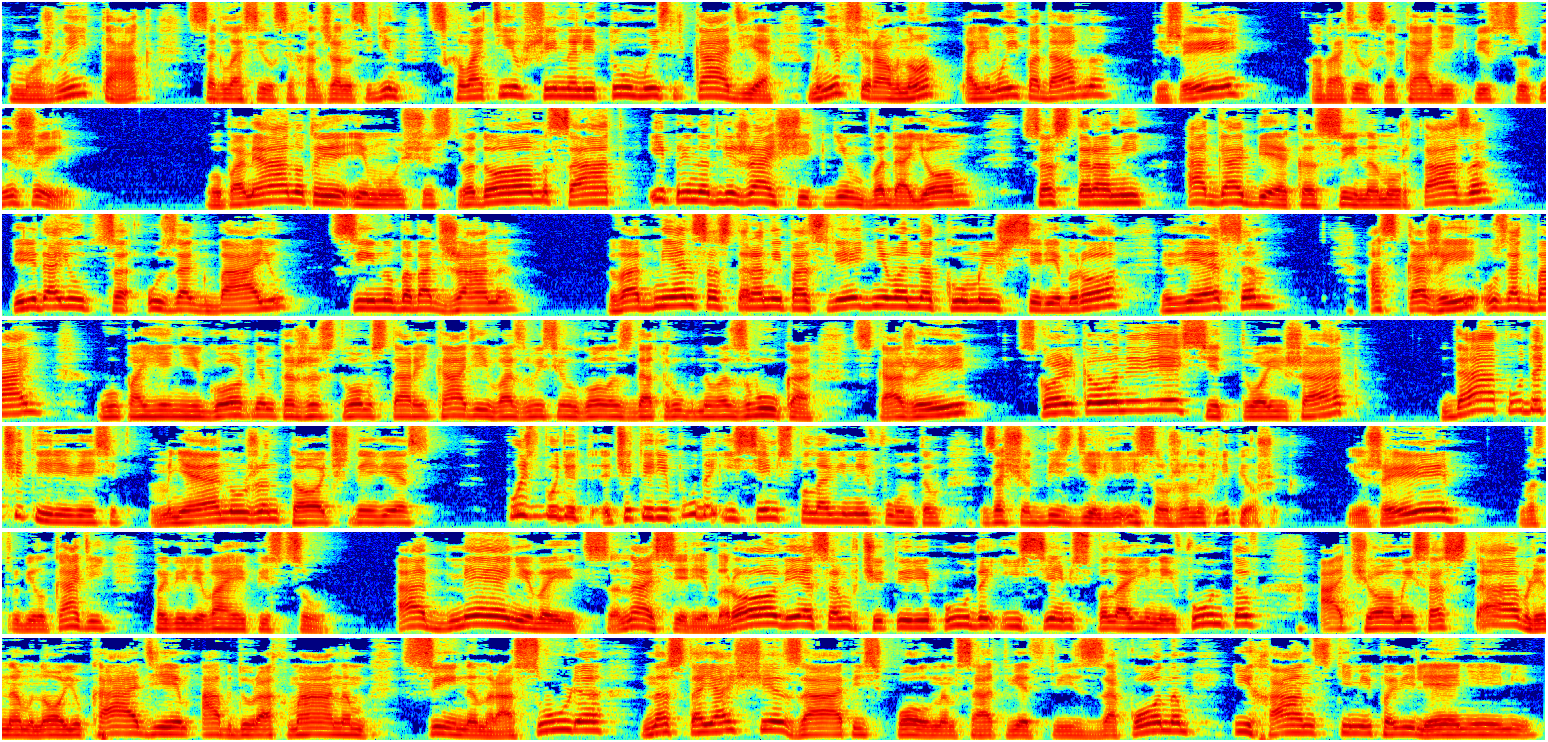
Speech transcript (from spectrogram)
Можно и так, согласился Хаджан Сидин, схвативший на лету мысль Кадия. Мне все равно, а ему и подавно. Пиши, обратился Кадий к писцу, пиши. Упомянутое имущество, дом, сад и принадлежащий к ним водоем со стороны Агабека, сына Муртаза, передаются Узагбаю, сыну Бабаджана, в обмен со стороны последнего на кумыш серебро весом. А скажи, Узагбай, в упоении гордым торжеством старый Кадий возвысил голос до трубного звука. Скажи, сколько он весит, твой шаг? Да, пуда четыре весит. Мне нужен точный вес. Пусть будет четыре пуда и семь с половиной фунтов за счет безделья и сожженных лепешек. Пиши, вострубил Кадий, повелевая писцу. Обменивается на серебро весом в четыре пуда и семь с половиной фунтов, о чем и составлено мною Кадием Абдурахманом, сыном Расуля, настоящая запись в полном соответствии с законом и ханскими повелениями.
